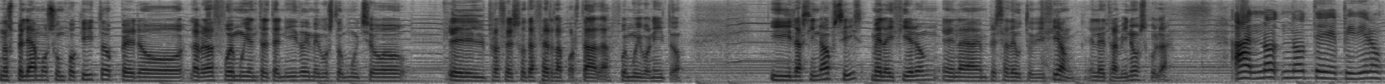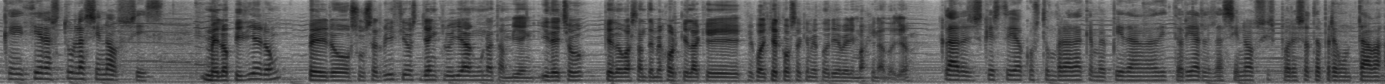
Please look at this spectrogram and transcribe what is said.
nos peleamos un poquito, pero la verdad fue muy entretenido y me gustó mucho el proceso de hacer la portada, fue muy bonito. Y la sinopsis me la hicieron en la empresa de autoedición, en letra minúscula. Ah, no, no te pidieron que hicieras tú la sinopsis. Me lo pidieron, pero sus servicios ya incluían una también y de hecho quedó bastante mejor que la que, cualquier cosa que me podría haber imaginado yo. Claro, es que estoy acostumbrada a que me pidan editoriales la sinopsis, por eso te preguntaba,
